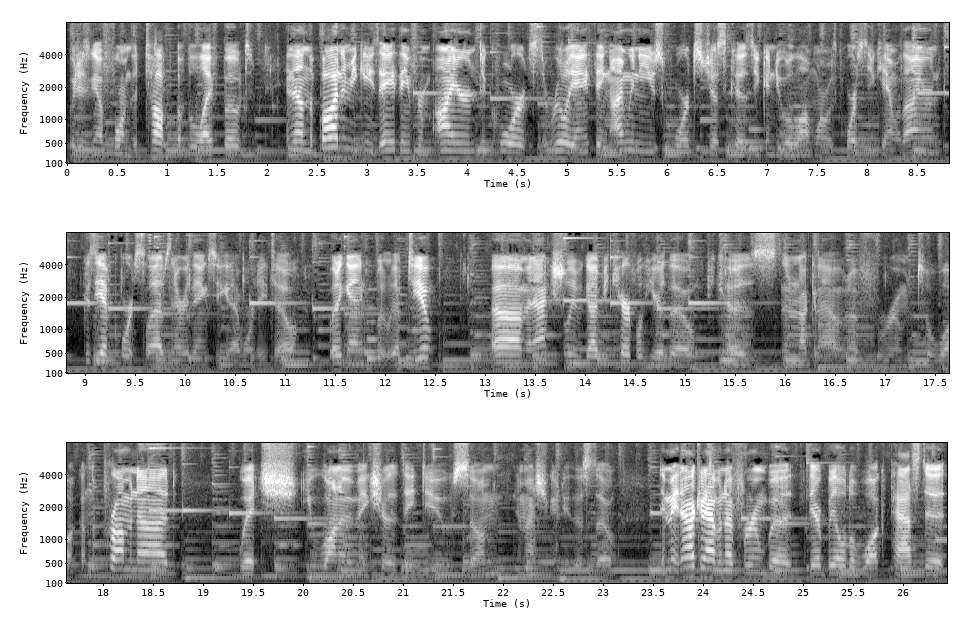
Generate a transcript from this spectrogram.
which is going to form the top of the lifeboat. And then on the bottom, you can use anything from iron to quartz to really anything. I'm going to use quartz just because you can do a lot more with quartz than you can with iron, because you have quartz slabs and everything, so you can have more detail. But again, completely up to you. Um, and actually, we got to be careful here, though, because they're not going to have enough room to walk on the promenade, which you want to make sure that they do. So I'm, I'm actually going to do this, though. They may, not gonna have enough room, but they'll be able to walk past it.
